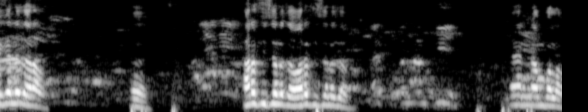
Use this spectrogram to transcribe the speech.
এখানে দাঁড়াও। হ্যাঁ। আরও পিছনে যাও, আরও পিছনে যাও। হ্যাঁ নাম বলো।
